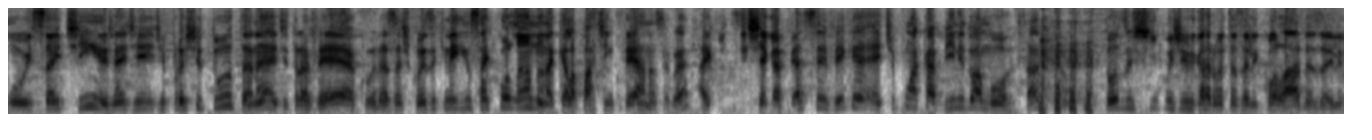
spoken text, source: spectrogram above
os santinhos, né? De, de prostituta, né? De traveco, dessas coisas que ninguém sai colando naquela parte interna, sabe? é? Aí quando você chega perto, você vê que é, é tipo uma cabine do amor, sabe? Então, todos os tipos de garotas ali coladas. Aí ele,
